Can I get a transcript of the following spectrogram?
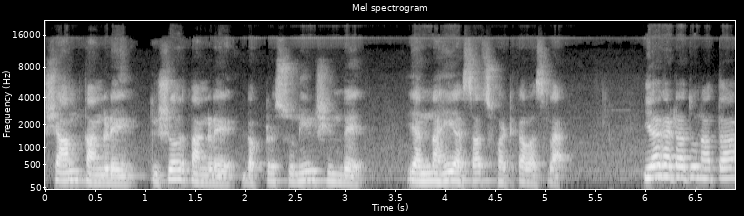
श्याम तांगडे किशोर तांगडे डॉक्टर सुनील शिंदे यांनाही असाच फटका बसला. या गटातून आता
